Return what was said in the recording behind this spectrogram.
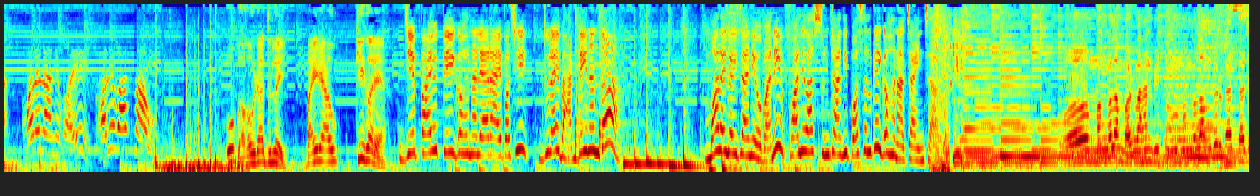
ओ भगौडा दुलै बाहिर आऊ के गरे? जे पायो त्यही गहना ल्याएर आएपछि दुलाई भाग्दैन नि त। मलाई लैजाने हो भने फलेवा सुनचाँदी पसलकै गहना चाहिन्छ। ओम मङ्गलम भगवान् विष्णु मङ्गलम गरुडध्वज।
